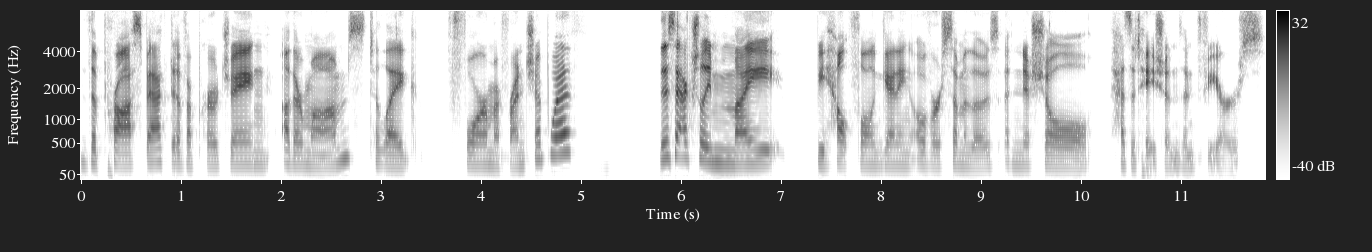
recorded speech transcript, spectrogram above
the prospect of approaching other moms to like form a friendship with, this actually might be helpful in getting over some of those initial hesitations and fears.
